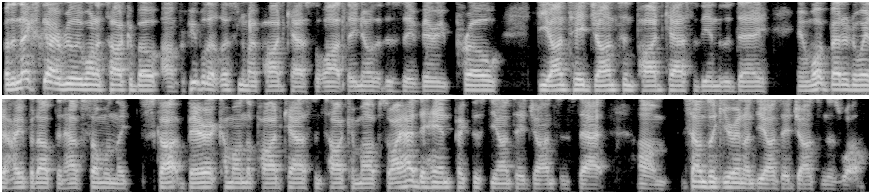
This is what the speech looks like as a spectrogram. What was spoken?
But the next guy I really want to talk about, um, for people that listen to my podcast a lot, they know that this is a very pro Diontae Johnson podcast at the end of the day. And what better way to hype it up than have someone like Scott Barrett come on the podcast and talk him up? So I had to handpick this Diontae Johnson stat. Um, sounds like you're in on Diontae Johnson as well.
